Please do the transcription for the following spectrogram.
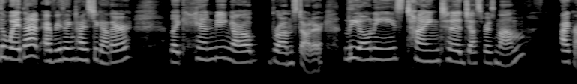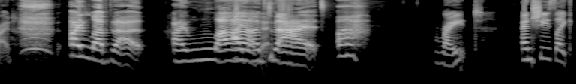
the way that everything ties together, like him being Jarl Brum's daughter, Leoni's tying to Jesper's mom. I cried. I loved that. I loved it. that. Ah, Right. And she's like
